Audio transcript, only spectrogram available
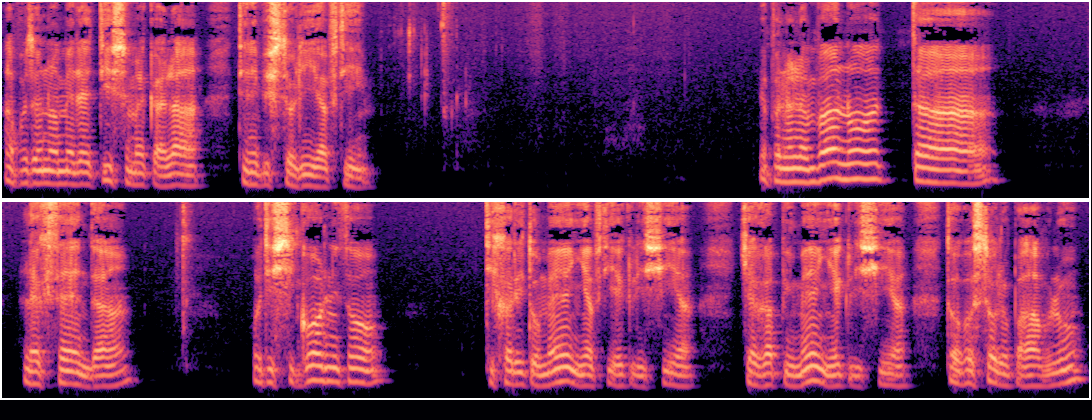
από το να μελετήσουμε καλά την επιστολή αυτή. Επαναλαμβάνω τα λεχθέντα ότι στην Κόρνηθο τη χαριτωμένη αυτή η εκκλησία και αγαπημένη εκκλησία του Αποστόλου Παύλου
